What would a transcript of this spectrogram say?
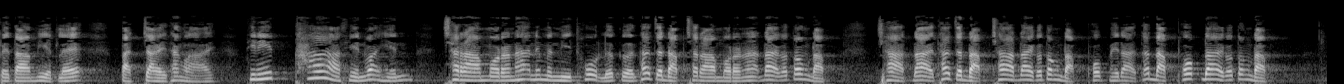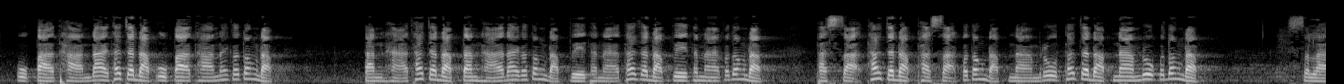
ไปตามเหตุและปัจจัยทั้งหลาย ทีนี้ถ้าเห็นว่าเห็น ชรามรณะนี่มันมีโทษเหลือเกิน ถ้าจะดับชรามรณะได้ก็ต้องดับชาติได้ ถ้าจะดับชาติได้ก็ต้องดับภพให้ได้ ถ้าดับภพได้ก็ต้องดับอุปาทานได้ ถ้าจะดับอุปาทานได้ก็ต้องดับตัณหา ถ้าจะดับตัณหาได้ก็ต้องดับเวทนา ถ้าจะดับเวทนาก็ต้องดับภาษะถ้าจะดับภาษะก็ต้องดับนามรูป ถ้าจะดับนามรูปก็ต้องดับสลา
